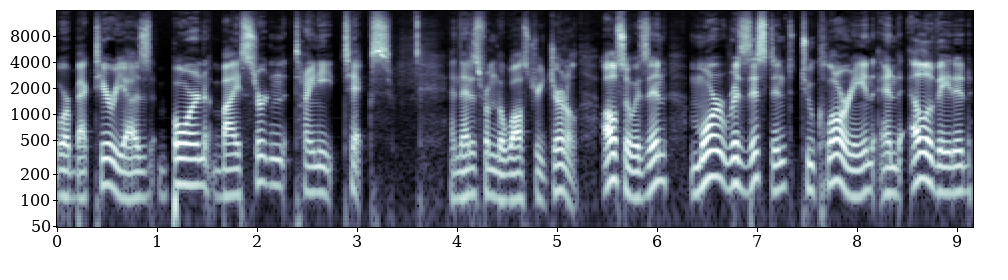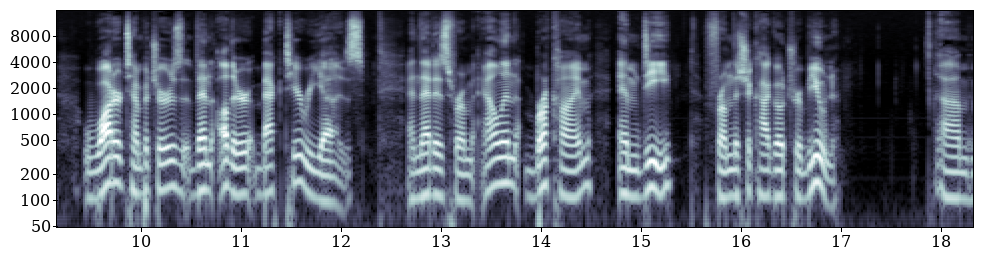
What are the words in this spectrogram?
or bacterias borne by certain tiny ticks. And that is from the Wall Street Journal. Also, is in more resistant to chlorine and elevated water temperatures than other bacterias. And that is from Allan Bruckheim, MD, from the Chicago Tribune. Um,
